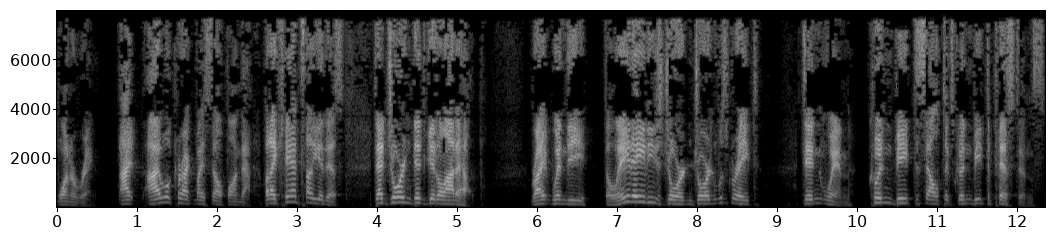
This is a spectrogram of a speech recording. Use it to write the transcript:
won a ring. I, I will correct myself on that. But I can tell you this, that Jordan did get a lot of help, right? When the, the late 80s Jordan, Jordan was great, didn't win, couldn't beat the Celtics, couldn't beat the Pistons.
